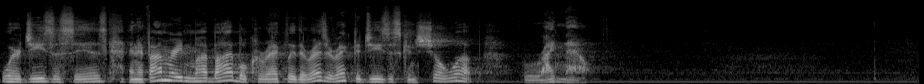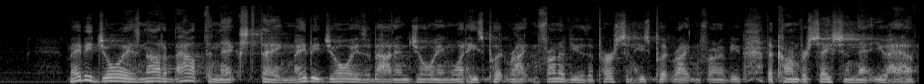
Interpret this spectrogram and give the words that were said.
Where Jesus is. And if I'm reading my Bible correctly, the resurrected Jesus can show up right now. Maybe joy is not about the next thing. Maybe joy is about enjoying what He's put right in front of you, the person He's put right in front of you, the conversation that you have.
